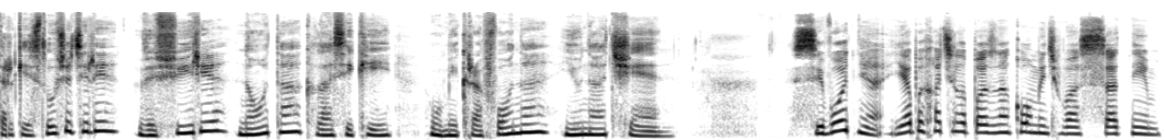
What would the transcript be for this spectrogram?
дорогие слушатели! В эфире «Нота классики» у микрофона Юна Чен. Сегодня я бы хотела познакомить вас с одним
